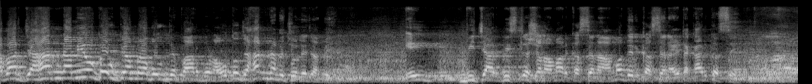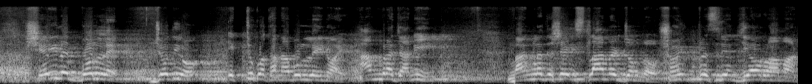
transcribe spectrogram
আবার জাহান্নামীও কাউকে আমরা বলতে পারব না। ও তো জাহান্নামে চলে যাবে। এই বিচার বিশ্লেষণ আমার কাছে না, আমাদের কাছে না। এটা কার কাছে? সেই লোক বললেন, যদিও একটু কথা না বললেই নয়, আমরা জানি বাংলাদেশে ইসলামের জন্য শহীদ প্রেসিডেন্ট জিয়াউর রহমান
